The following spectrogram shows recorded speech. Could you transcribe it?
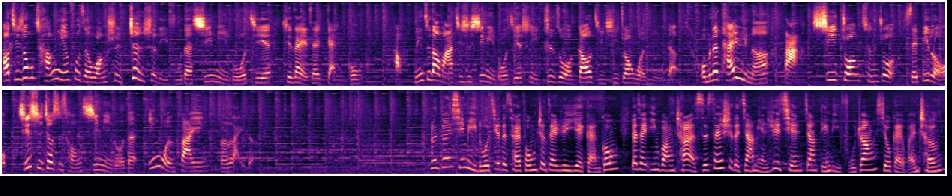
好，其中常年负责王室正式礼服的西米罗街，现在也在赶工。好，您知道吗？其实西米罗街是以制作高级西装闻名的。我们的台语呢，把西装称作 C B 楼，其实就是从西米罗的英文发音而来的。伦敦西米罗街的裁缝正在日夜赶工，要在英王查尔斯三世的加冕日前将典礼服装修改完成。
